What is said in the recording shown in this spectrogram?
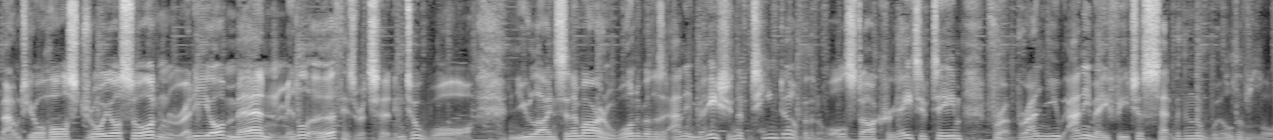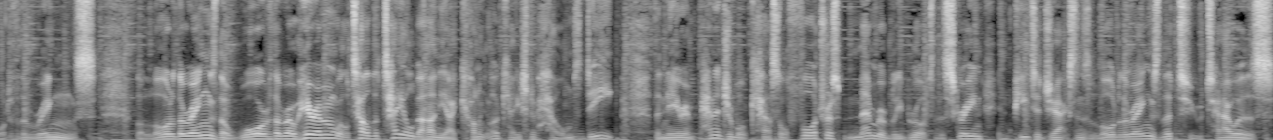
Mount your horse, draw your sword, and ready your men. Middle Earth is returning to war. New Line Cinema and Warner Brothers Animation have teamed up with an all star creative team for a brand new anime feature set within the world of Lord of the Rings. The Lord of the Rings, The War of the Rohirrim, will tell the tale behind the iconic location of Helm's Deep, the near impenetrable castle fortress memorably brought to the screen in Peter Jackson's Lord of the Rings The Two Towers.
